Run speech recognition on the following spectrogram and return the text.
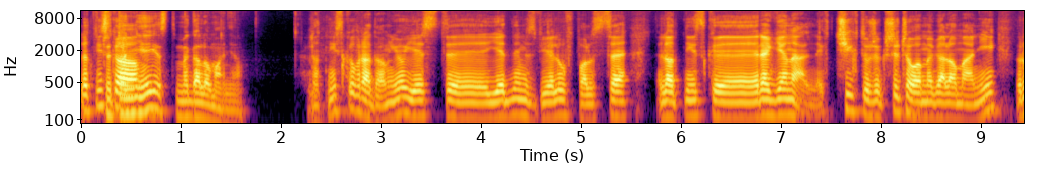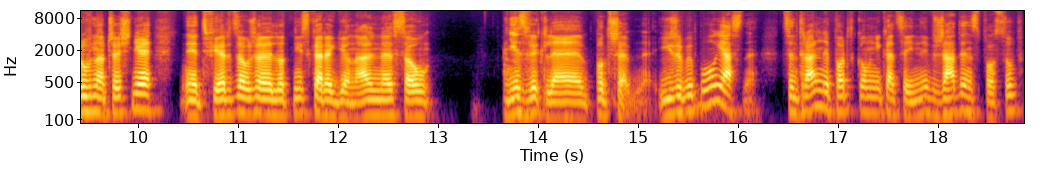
Lotnisko... Czy to nie jest megalomania? Lotnisko w Radomiu jest e, jednym z wielu w Polsce lotnisk e, regionalnych. Ci, którzy krzyczą o megalomanii, równocześnie e, twierdzą, że lotniska regionalne są niezwykle potrzebne. I żeby było jasne, Centralny Port Komunikacyjny w żaden sposób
